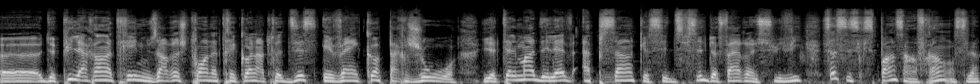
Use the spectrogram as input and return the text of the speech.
Euh, depuis la rentrée, nous enregistrons à notre école entre 10 et 20 cas par jour. Il y a tellement d'élèves absents que c'est difficile de faire un suivi. Ça, c'est ce qui se passe en France. Là.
